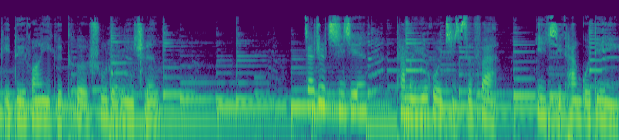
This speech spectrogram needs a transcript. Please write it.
给对方一个特殊的昵称。在这期间，他们约过几次饭，一起看过电影。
